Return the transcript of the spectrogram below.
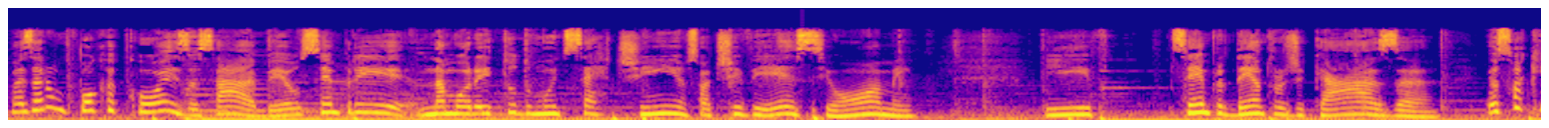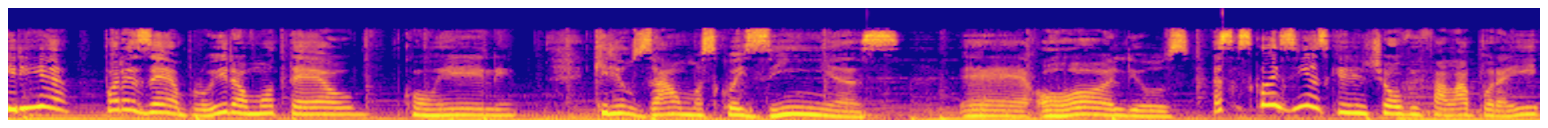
Mas era um pouca coisa, sabe? Eu sempre namorei tudo muito certinho, só tive esse homem. E sempre dentro de casa. Eu só queria, por exemplo, ir ao motel com ele. Queria usar umas coisinhas, é, essas coisinhas que a gente ouve falar por aí,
